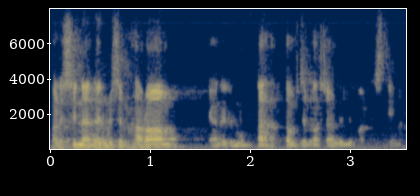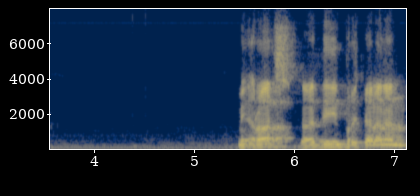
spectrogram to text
Palestina dari Masjidil Haram yang ada di Mekah ke Masjidil Aqsa yang ada di Palestina. Mi'raj berarti perjalanan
